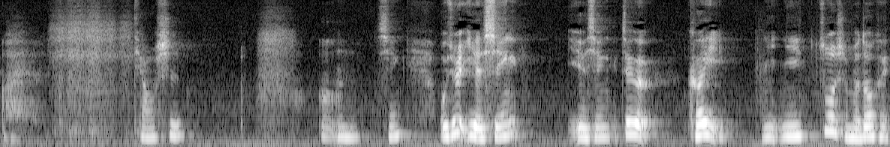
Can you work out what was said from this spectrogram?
哎，调试。嗯嗯，行，我觉得也行，也行，这个可以，你你做什么都可以。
